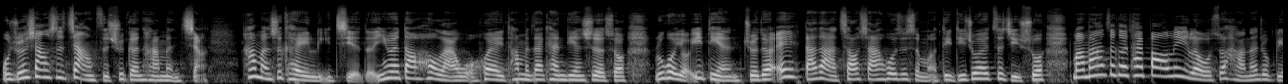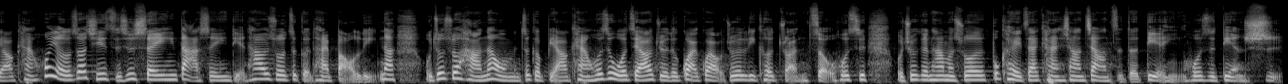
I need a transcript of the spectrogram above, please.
我觉得像是这样子去跟他们讲。他们是可以理解的，因为到后来我会他们在看电视的时候，如果有一点觉得哎打打招杀或是什么，弟弟就会自己说妈妈这个太暴力了。我说好，那就不要看。或有的时候其实只是声音大声一点，他会说这个太暴力，那我就说好，那我们这个不要看。或是我只要觉得怪怪，我就会立刻转走，或是我就跟他们说不可以再看像这样子的电影或是电视。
